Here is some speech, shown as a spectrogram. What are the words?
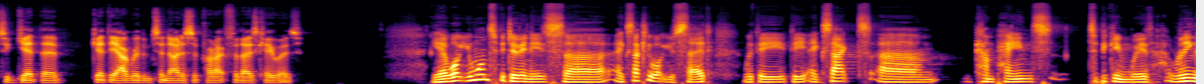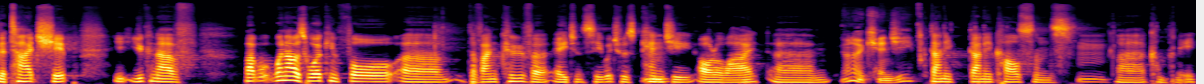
to get the get the algorithm to notice a product for those keywords. Yeah, what you want to be doing is uh, exactly what you said with the the exact um, campaigns to begin with. Running a tight ship, you, you can have like when I was working for um, the Vancouver agency, which was mm. Kenji mm. ROI. Um, I know Kenji. Danny Danny Carlson's mm. uh, company.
